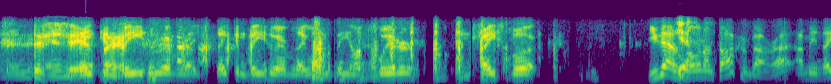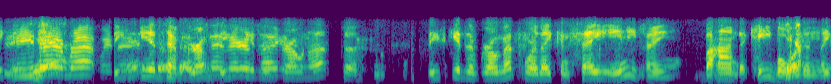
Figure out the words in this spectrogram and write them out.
and, and they can man. be whoever they they can be whoever they want to be on Twitter and Facebook. You guys Yeah. know what I'm talking about, right? I mean, they can. You damn right These do. kids have grown. These kids have grown up to. These kids have grown up where they can say anything behind a keyboard, and they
